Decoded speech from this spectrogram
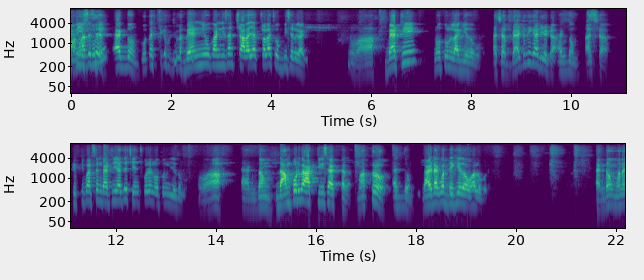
বাংলাদেশের একদম। কোথায় থেকে জোগাড়- ব্র্যান্ড নিউ কন্ডিশন চার হাজার চলা চব্বিশের গাড়ি। বাহ। ব্যাটারি নতুন লাগিয়ে দেবো। আচ্ছা ব্যাটারি গাড়ি এটা? একদম। আচ্ছা। ফিফটি পার্সেন্ট ব্যাটারি আছে চেঞ্জ করে নতুন দিয়ে দেবো। বাহ। একদম। দাম পড়বে আটত্রিশ হাজার টাকা। মাত্র? একদম। গাড়িটা একবার দেখিয়ে দাও ভালো করে। একদম মানে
